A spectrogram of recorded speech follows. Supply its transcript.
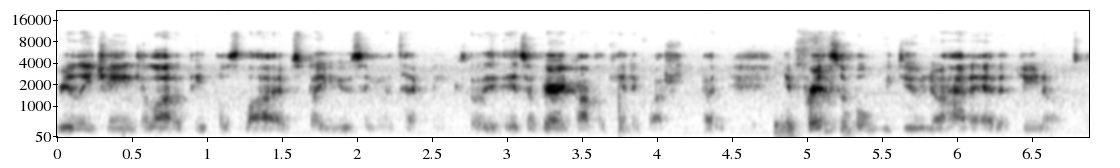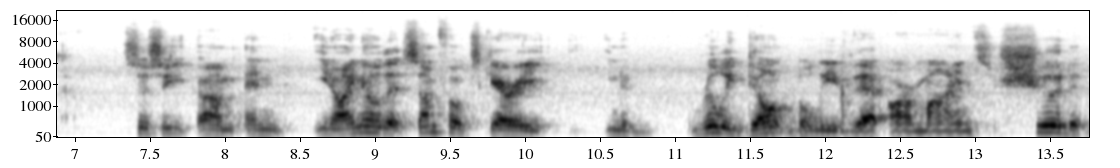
really change a lot of people's lives by using the technique. So it's a very complicated question, but It in principle, we do know how to edit genomes now. So, so um, and you know, I know that some folks, Gary, you know, really don't believe that our minds should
